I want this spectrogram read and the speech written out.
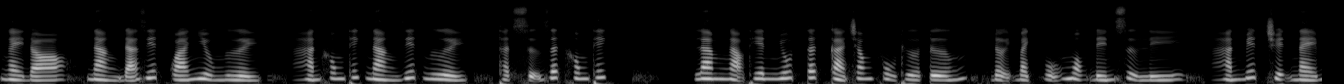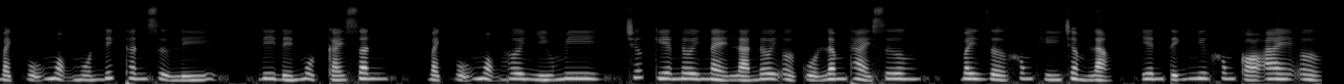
Ngày đó, nàng đã giết quá nhiều người, hắn không thích nàng giết người, thật sự rất không thích. Lam Ngạo Thiên nhốt tất cả trong phủ thừa tướng, đợi Bạch Vũ Mộng đến xử lý. Hắn biết chuyện này Bạch Vũ Mộng muốn đích thân xử lý. Đi đến một cái sân, Bạch Vũ Mộng hơi nhíu mi, trước kia nơi này là nơi ở của Lâm Thải Sương. Bây giờ không khí trầm lặng, yên tĩnh như không có ai ở.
